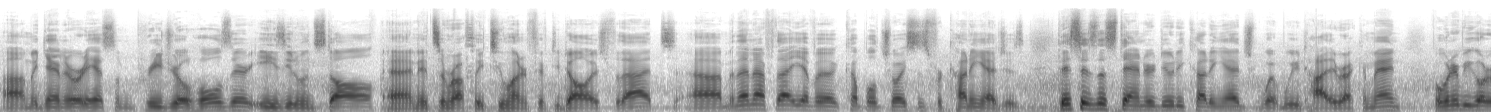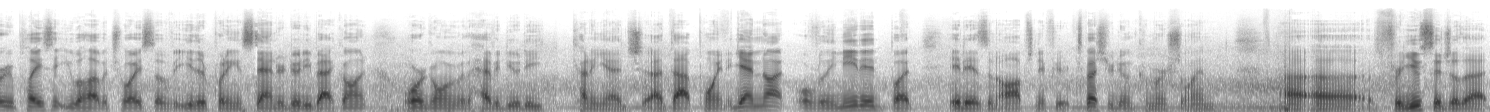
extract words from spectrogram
Um, again, it already has some pre-drilled holes there, easy to install, and it's roughly $250 for that. Um, and then after that, you have a couple of choices for cutting edges. This is a standard duty cutting edge, what we'd highly recommend, but whenever you go to replace it, you will have a choice of either putting a standard duty back on or going with a heavy duty cutting edge at that point. Again, not overly needed, but it is an option if you're, especially if you're doing commercial and uh, uh, for usage of that.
